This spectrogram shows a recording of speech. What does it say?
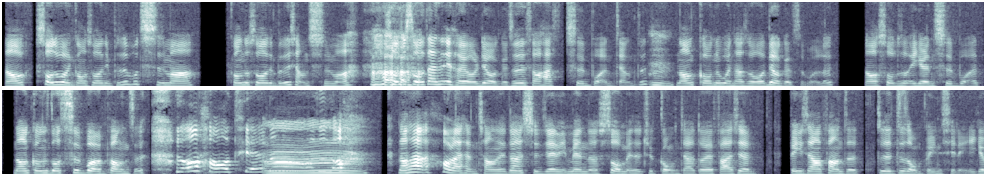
然后受就问公说：“你不是不吃吗？”公就说：“你不是想吃吗？” 受就说：“但是一盒有六个，就是说他吃不完这样子。”然后公就问他说：“六个怎么了？”然后受就说一个人吃不完，然后公司都吃不完放着。我说哦，好甜啊！我真的。然后他后来很长的一段时间里面呢，瘦每次去公家都会发现冰箱放着就是这种冰淇淋，一个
